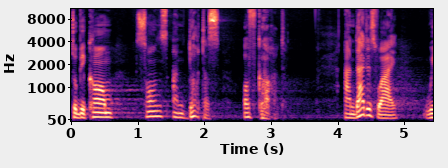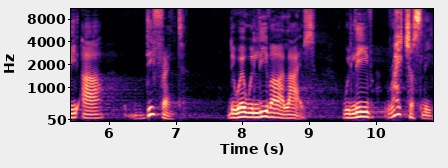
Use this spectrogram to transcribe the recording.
to become sons and daughters of God. And that is why we are different. The way we live our lives, we live righteously.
